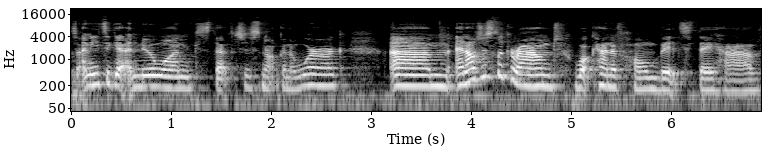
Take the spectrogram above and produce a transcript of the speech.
So I need to get a new one because that's just not gonna work. Um, and I'll just look around what kind of home bits they have.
